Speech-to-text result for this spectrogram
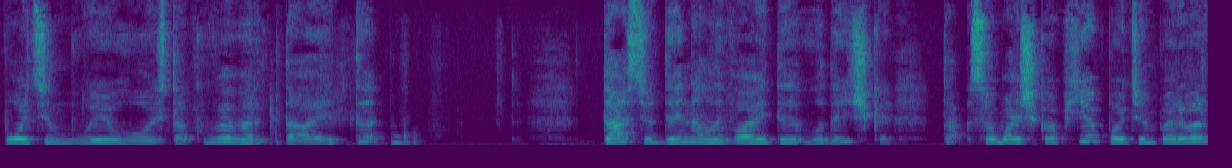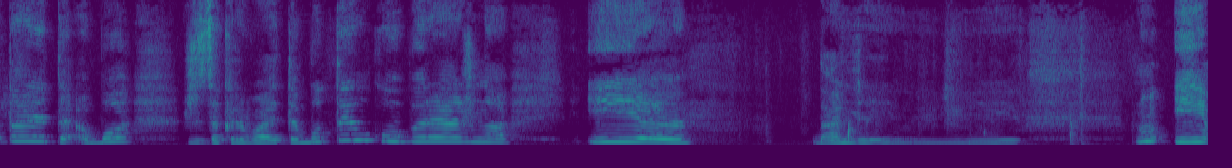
Потім ви його ось так вивертаєте та сюди наливаєте водички. Та собачка п'є, потім перевертаєте або ж закриваєте бутилку обережно і е, далі. Ну і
